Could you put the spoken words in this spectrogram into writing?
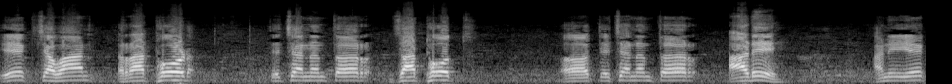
एक चव्हाण राठोड त्याच्यानंतर जाठोत त्याच्यानंतर आडे आणि एक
